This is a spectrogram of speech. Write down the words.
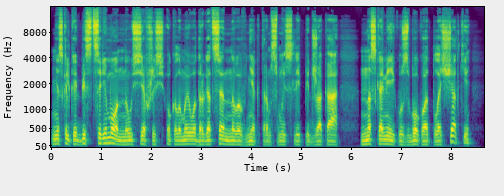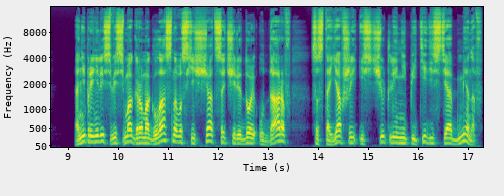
Несколько бесцеремонно усевшись около моего драгоценного в некотором смысле пиджака на скамейку сбоку от площадки, они принялись весьма громогласно восхищаться чередой ударов, состоявшей из чуть ли не пятидесяти обменов,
